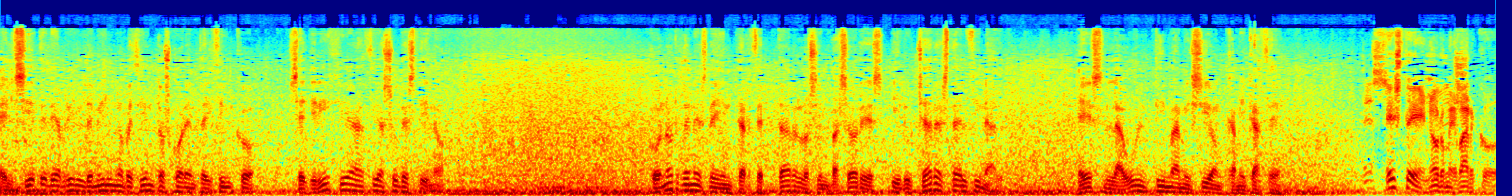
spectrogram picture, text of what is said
El 7 de abril de 1945 se dirige hacia su destino. Con órdenes de interceptar a los invasores y luchar hasta el final. Es la última misión kamikaze. Este enorme barco,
